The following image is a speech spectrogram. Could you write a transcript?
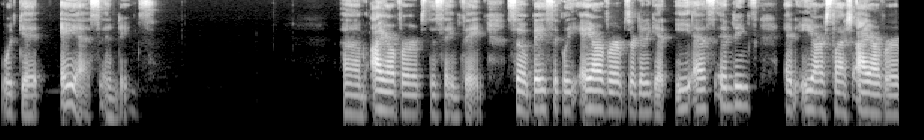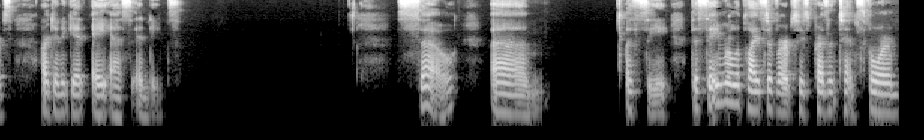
would get AS endings. Um, IR verbs, the same thing. So basically, AR verbs are going to get ES endings, and ER slash IR verbs are going to get AS endings. So, um, let's see. The same rule applies to verbs whose present tense form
